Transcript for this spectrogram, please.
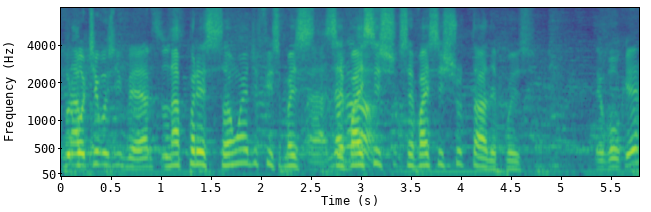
por na- motivos diversos. Na pressão é difícil, mas É, você não, não, vai, não. se vai se chutar depois. Eu vou o quê?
